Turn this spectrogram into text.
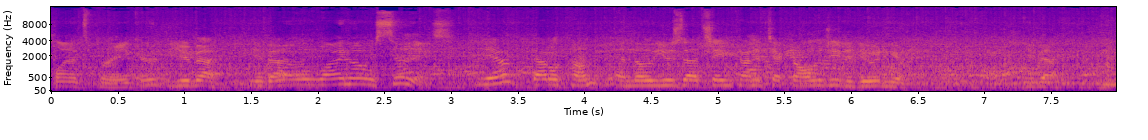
plants per acre. You bet, you bet. Why, why not with cereals? Yeah, that'll come, and they'll use that same kind of technology to do it here. You bet.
